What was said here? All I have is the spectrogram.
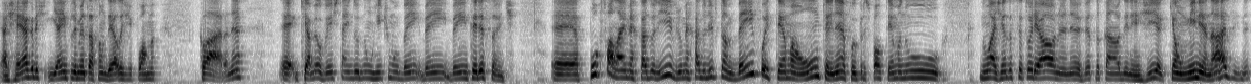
as regras e a implementação delas de forma clara, né? É, que a meu ver está indo num ritmo bem, bem, bem interessante. É, por falar em Mercado Livre, o Mercado Livre também foi tema ontem, né? Foi o principal tema no, no Agenda Setorial, né? no evento do Canal de Energia, que é um mini anase, né?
